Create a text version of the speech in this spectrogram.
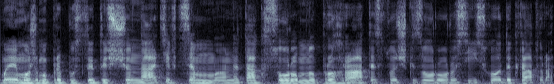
Ми можемо припустити, що натівцям не так соромно програти з точки зору російського диктатора.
